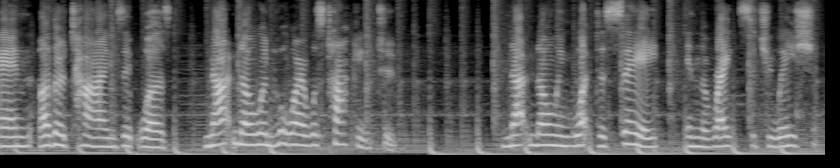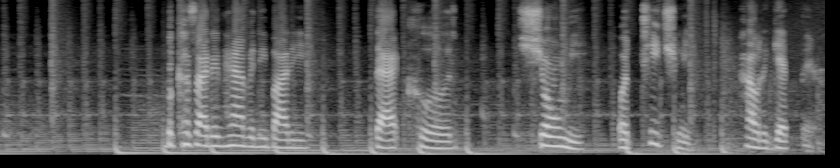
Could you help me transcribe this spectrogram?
And other times it was not knowing who I was talking to not knowing what to say in the right situation because I didn't have anybody that could show me or teach me how to get there.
